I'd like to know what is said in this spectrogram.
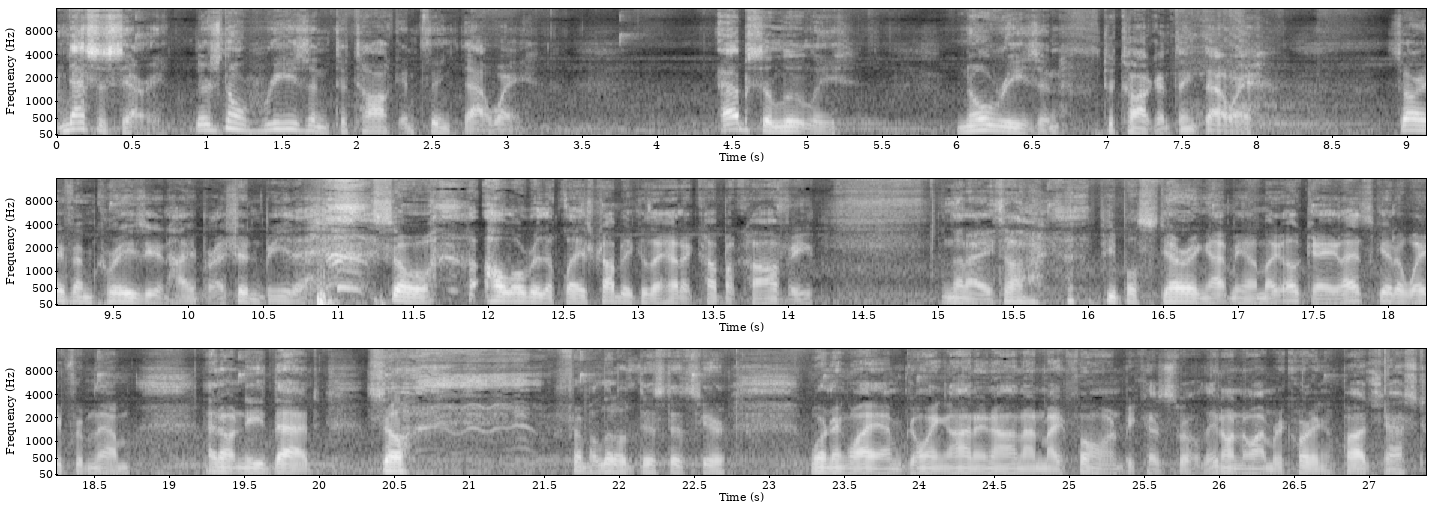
necessary. There's no reason to talk and think that way. Absolutely no reason to talk and think that way. Sorry if I'm crazy and hyper. I shouldn't be that so all over the place, probably because I had a cup of coffee. And then I saw people staring at me. I'm like, okay, let's get away from them. I don't need that. So, from a little distance here, wondering why I'm going on and on on my phone because, well, they don't know I'm recording a podcast.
